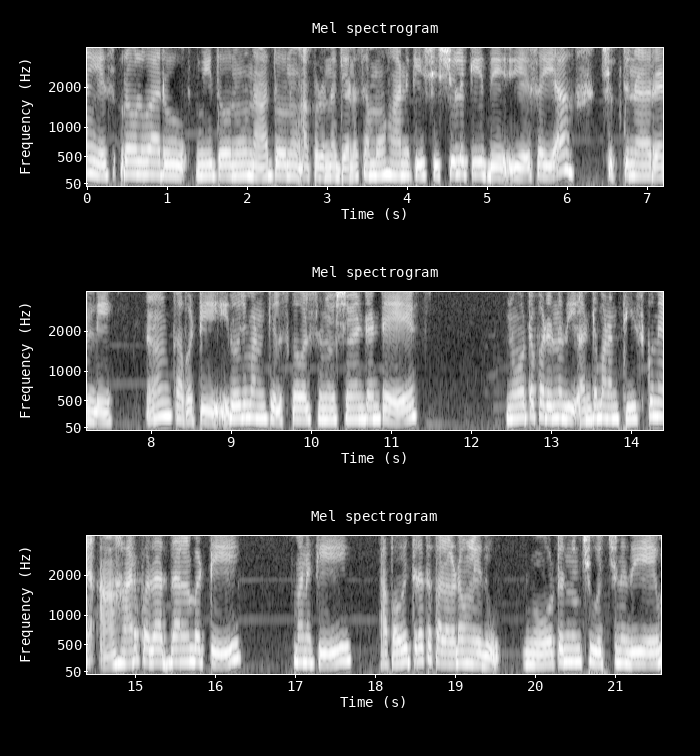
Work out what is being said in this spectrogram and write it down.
యేసుప్రభుల వారు మీతోనూ నాతోనూ అక్కడున్న జన సమూహానికి శిష్యులకి దే- యేసయ్య చెప్తున్నారండి. కాబట్టి ఈరోజు మనం తెలుసుకోవాల్సిన విషయం ఏంటంటే నోట పడినది అంటే మనం తీసుకునే ఆహార పదార్థాలను బట్టి మనకి అపవిత్రత కలగడం లేదు. నోట నుంచి వచ్చినది ఏం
